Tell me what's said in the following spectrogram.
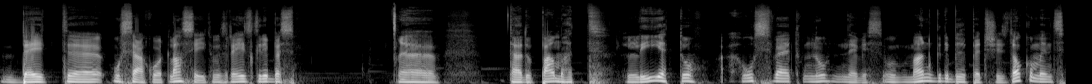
Bet uh, uzsākot lasīt, uzreiz gribas uh, tādu pamat lietu uzsvērt, nu nevis man gribas, bet šis dokuments,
